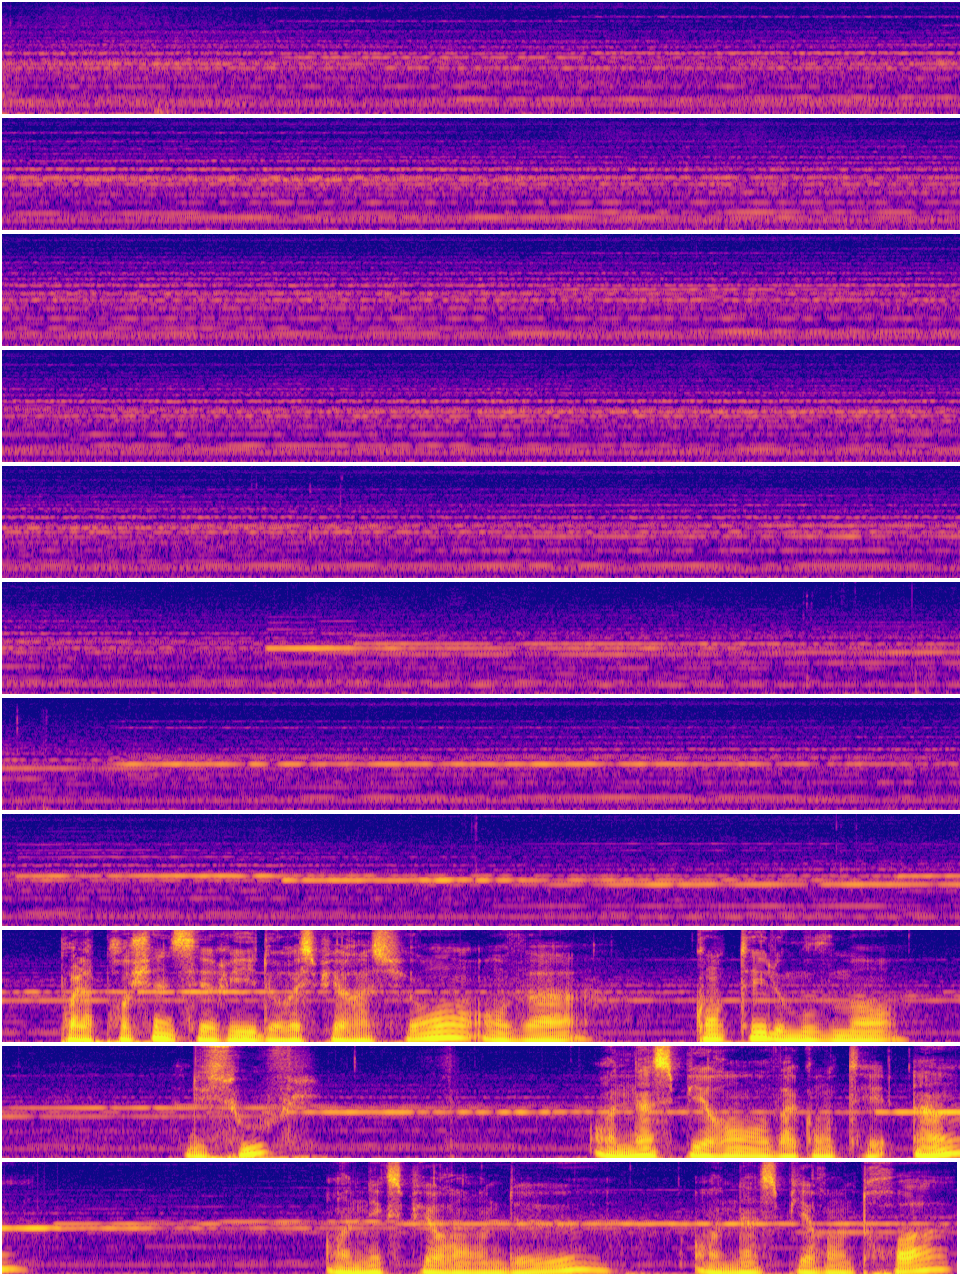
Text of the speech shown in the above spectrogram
Pour la prochaine série de respiration, on va compter le mouvement du souffle. En inspirant, on va compter 1. En expirant 2. En inspirant 3.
